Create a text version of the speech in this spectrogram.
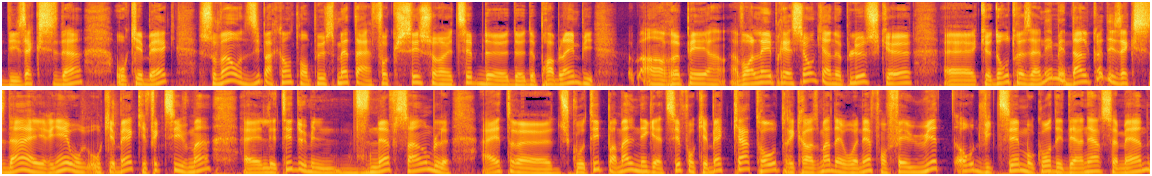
des accidents au Québec. Souvent, on dit par contre, on peut se mettre à focuser sur un type de, de, de problème, puis en repérant, avoir l'impression qu'il y en a plus que, euh, que d'autres années. Mais dans le cas des accidents aériens au, Québec, effectivement, euh, l'été 2019 semble être euh, du côté pas mal négatif. Au Québec, quatre autres écrasements d'aéronefs ont fait huit autres victimes au cours des dernières semaines.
